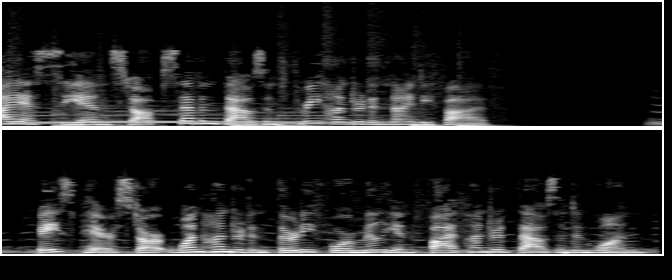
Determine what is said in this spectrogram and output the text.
ISCN stop 7395. Base pair start 134,500,001.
